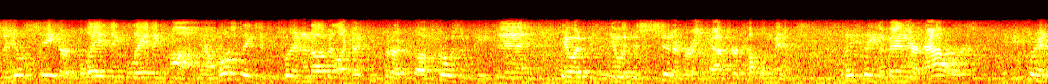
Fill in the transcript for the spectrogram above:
So you'll see they're blazing, blazing hot. Now most things if you put in an oven, like if you put a, a frozen pizza in, it would, it would disintegrate after a couple minutes. Well, these things have been in there hours. If you put in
